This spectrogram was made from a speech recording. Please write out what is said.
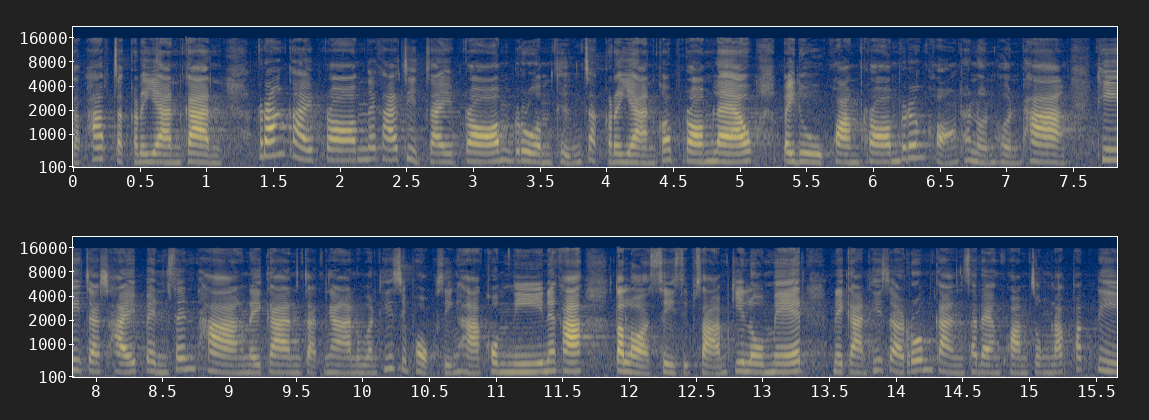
สภาพจักรยานกัน ร่างกายพร้อมนะคะ จิตใจพร้อมรวมถึงจักรยานก็พร้อมแล้ว ไปดูความพร้อมเรื่องของถนนหนทาง ที่จะใช้เป็นเส้นทางในการจัดงานวันที่ 16 สิงหาคมนี้นะคะ ตลอด 43 กิโลเมตร ในการที่จะร่วมกันแสดงความจงรักภักดี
